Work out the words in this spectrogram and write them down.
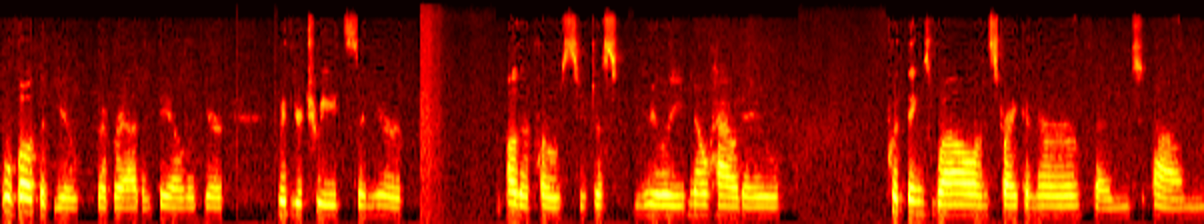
Well, both of you, Brad and Theo, with your with your tweets and your other posts, you just really know how to put things well and strike a nerve and um,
